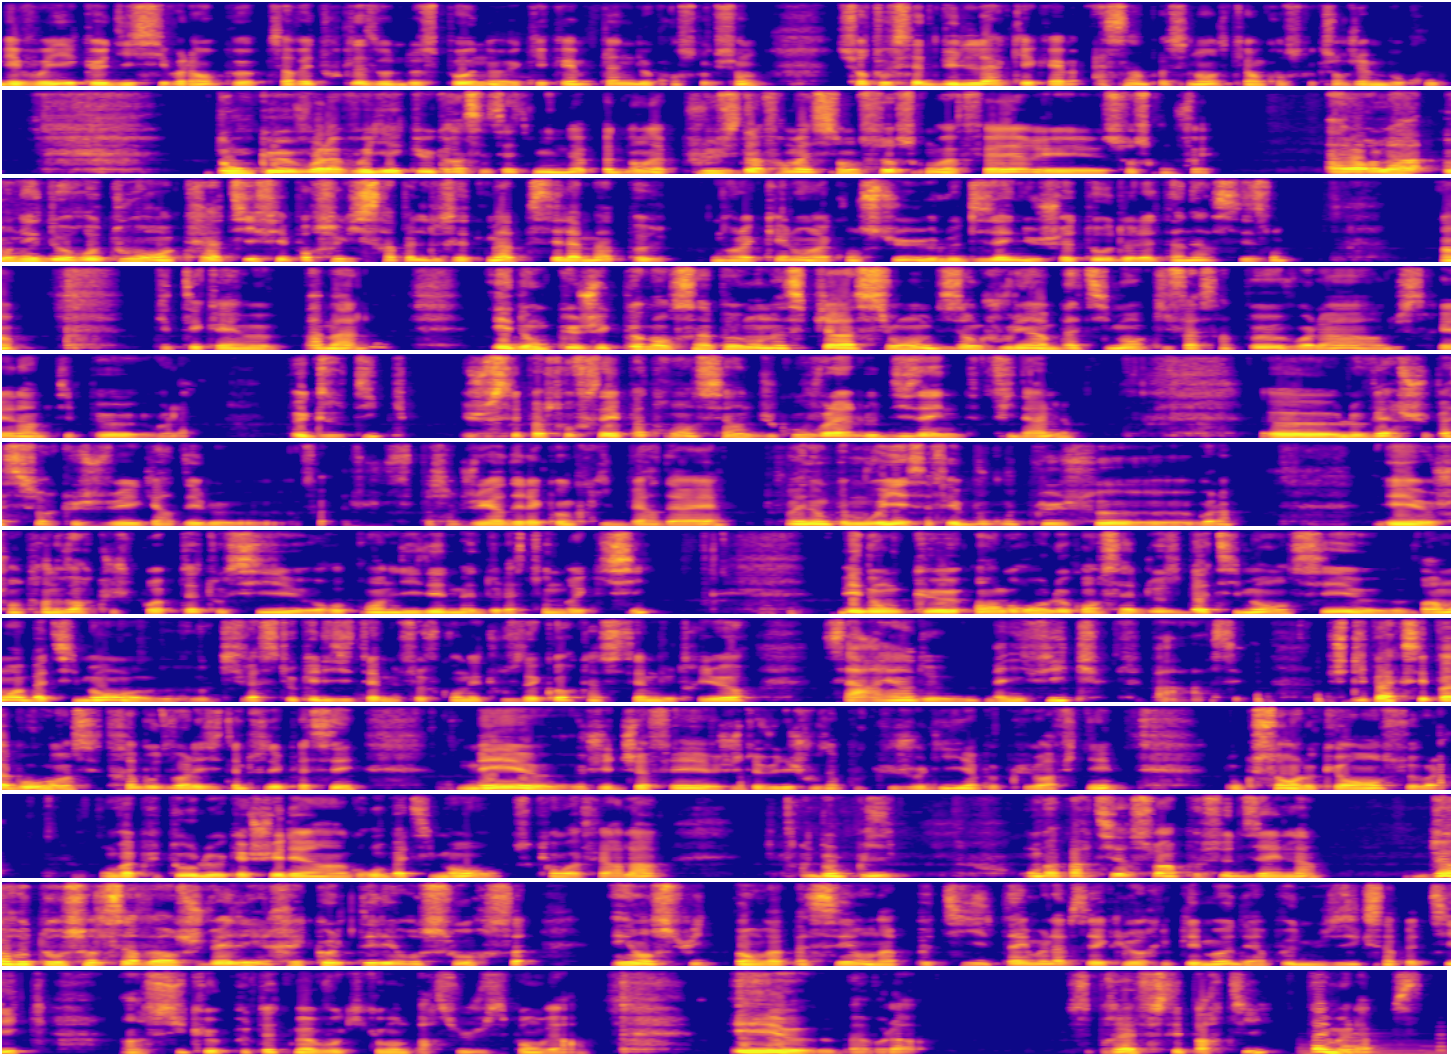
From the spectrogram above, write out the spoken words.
Mais vous voyez que d'ici, voilà, on peut observer toute la zone de spawn euh, qui est quand même pleine de construction. Surtout cette ville-là qui est quand même assez impressionnante, qui est en construction, j'aime beaucoup. Donc euh, voilà, vous voyez que grâce à cette mini-map, maintenant on a plus d'informations sur ce qu'on va faire et sur ce qu'on fait. Alors là, on est de retour en créatif, et pour ceux qui se rappellent de cette map, c'est la map euh, dans laquelle on a conçu le design du château de la dernière saison, hein, qui était quand même pas mal. Et donc j'ai commencé un peu mon inspiration en me disant que je voulais un bâtiment qui fasse un peu, voilà, industriel, un petit peu, voilà, peu exotique. je sais pas, je trouve que ça n'est pas trop ancien, du coup voilà le design final. Euh, le vert, je suis pas sûr que je vais garder le, enfin, je suis pas sûr que je vais garder la concrete vert derrière. Mais donc comme vous voyez, ça fait beaucoup plus, euh, voilà. Et euh, je suis en train de voir que je pourrais peut-être aussi euh, reprendre l'idée de mettre de la stone brick ici. Mais donc, euh, en gros, le concept de ce bâtiment, c'est vraiment un bâtiment qui va stocker les items. Sauf qu'on est tous d'accord qu'un système de trieur, ça a rien de magnifique. Pas, je dis pas que c'est pas beau, hein, c'est très beau de voir les items se déplacer, mais j'ai déjà fait, j'ai déjà vu des choses un peu plus jolies, un peu plus raffinées. Donc ça, en l'occurrence, voilà. On va plutôt le cacher derrière un gros bâtiment, ce qu'on va faire là. Donc oui, on va partir sur un peu ce design-là. De retour sur le serveur, je vais aller récolter les ressources Et ensuite, bah, on va passer en un petit timelapse avec le replay mode et un peu de musique sympathique, ainsi que peut-être ma voix qui commande par-dessus, je sais pas, on verra. Et euh, bah voilà. Bref, c'est parti, timelapse.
